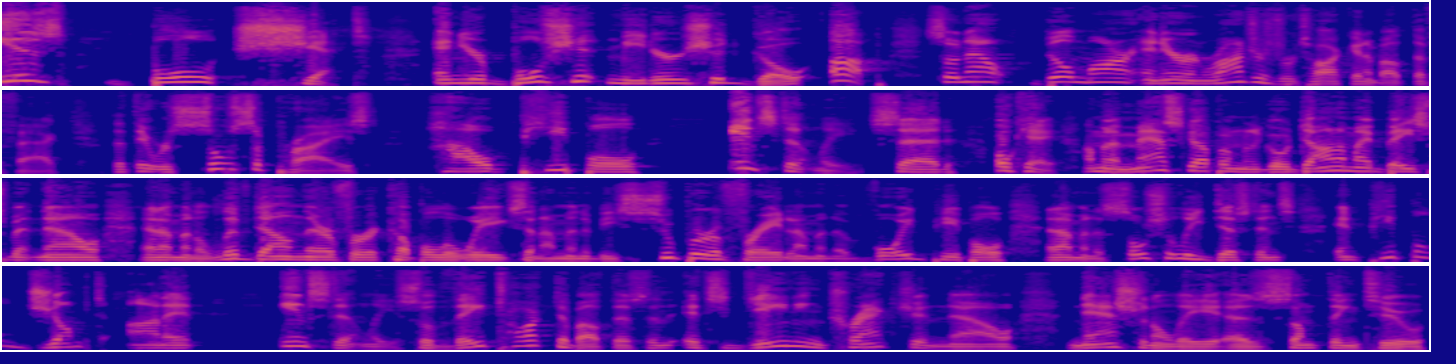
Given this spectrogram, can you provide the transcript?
is bullshit. And your bullshit meter should go up. So now Bill Maher and Aaron Rodgers were talking about the fact that they were so surprised how people instantly said, okay, I'm going to mask up. I'm going to go down in my basement now and I'm going to live down there for a couple of weeks and I'm going to be super afraid and I'm going to avoid people and I'm going to socially distance. And people jumped on it instantly. So they talked about this and it's gaining traction now nationally as something to,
